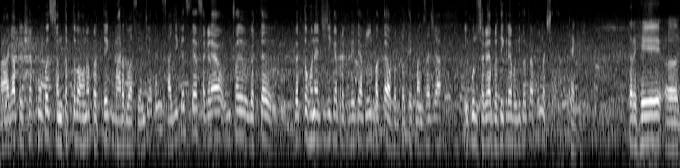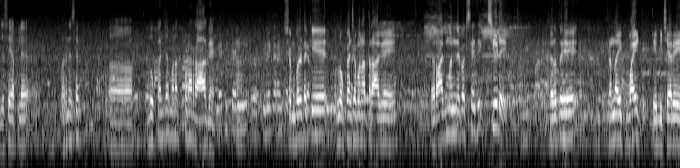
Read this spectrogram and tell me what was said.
रागापेक्षा खूपच संतप्त भावना प्रत्येक भारतवासियांची आहेत. आणि साहजिकच त्या सगळ्यांचं व्यक्त व्यक्त होण्याची जी काही प्रक्रिया आहे ती आपल्याला बघता आपण. प्रत्येक माणसाच्या एकूण सगळ्या प्रतिक्रिया बघितल्या तर आपल्याला लक्षात येईल थँक्यू तर हे जसे आपले भरणे साहेब अ, लोकांच्या मनात थोडा राग आहे. शंभर टक्के लोकांच्या मनात राग आहे. राग म्हणण्यापेक्षा ते एक चीड आहे. खरं तर हे त्यांना एक वाईट ते बिचारे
